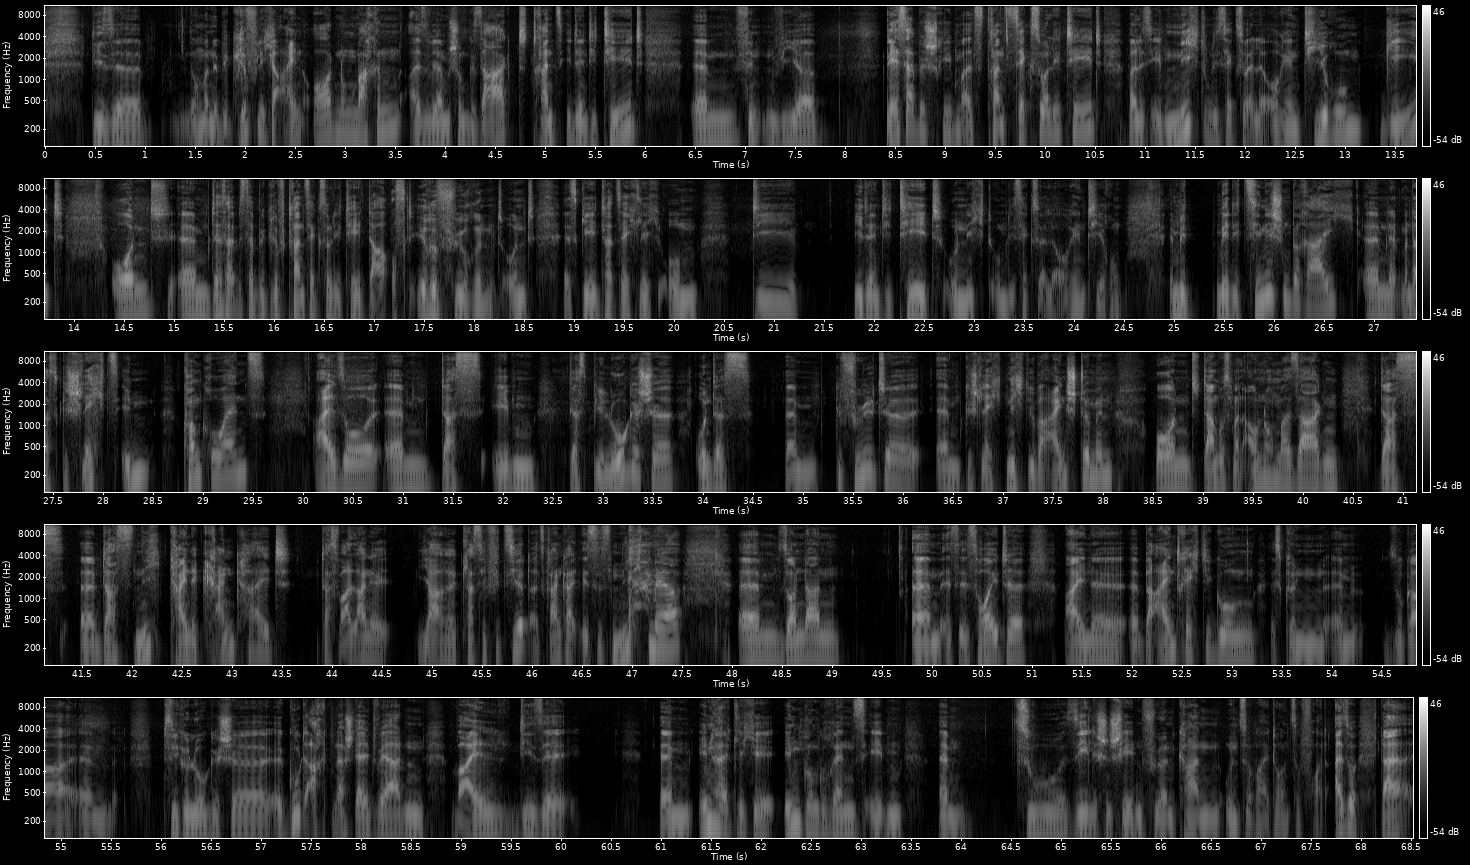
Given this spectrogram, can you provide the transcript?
diese nochmal eine begriffliche Einordnung machen. Also wir haben schon gesagt, Transidentität ähm, finden wir besser beschrieben als Transsexualität, weil es eben nicht um die sexuelle Orientierung geht. Und ähm, deshalb ist der Begriff Transsexualität da oft irreführend. Und es geht tatsächlich um die Identität und nicht um die sexuelle Orientierung. Im medizinischen Bereich ähm, nennt man das Geschlechtsinkongruenz, also ähm, dass eben das biologische und das ähm, gefühlte ähm, Geschlecht nicht übereinstimmen. Und da muss man auch nochmal sagen, dass äh, das nicht keine Krankheit, das war lange Jahre klassifiziert als Krankheit, ist es nicht mehr, ähm, sondern ähm, es ist heute eine äh, Beeinträchtigung. Es können ähm, sogar ähm, psychologische äh, Gutachten erstellt werden, weil diese inhaltliche Inkongruenz eben ähm, zu seelischen Schäden führen kann und so weiter und so fort. Also da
